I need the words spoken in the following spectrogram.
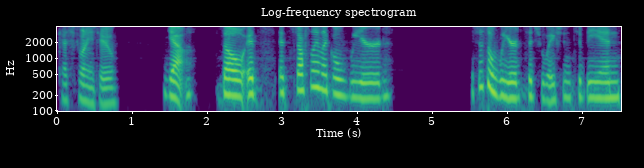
catch 22. Yeah. So it's it's definitely like a weird it's just a weird situation to be in.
